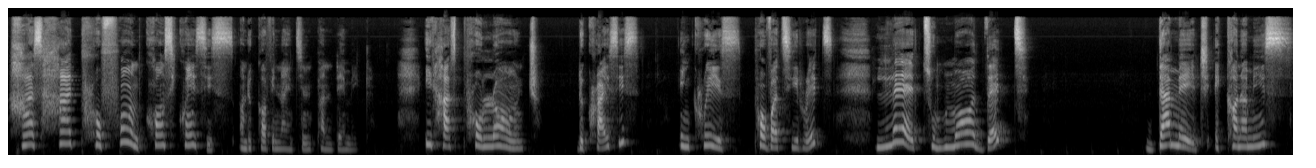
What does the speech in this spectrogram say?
has had profound consequences on the COVID 19 pandemic. It has prolonged the crisis, increased poverty rates, led to more debt, damaged economies,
